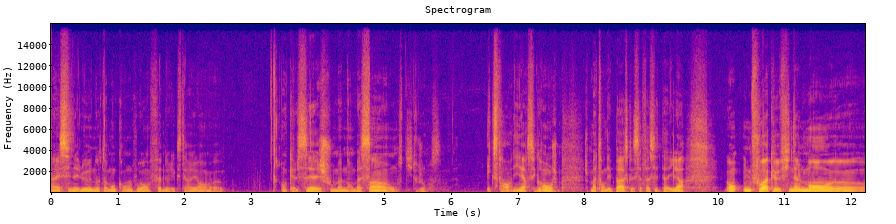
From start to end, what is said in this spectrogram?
un SNLE, notamment quand on le voit en fait de l'extérieur, en cale sèche ou même dans le bassin, on se dit toujours extraordinaire, c'est grand. Je, je m'attendais pas à ce que ça fasse cette taille-là. Bon, une fois que finalement euh,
